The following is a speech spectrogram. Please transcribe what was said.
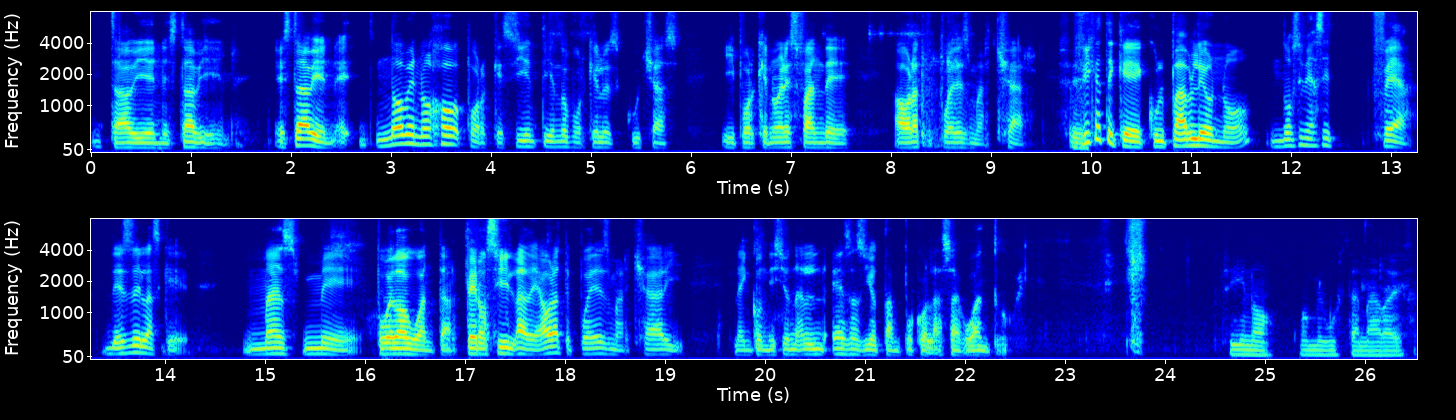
Está bien, está bien. Está bien. Eh, No me enojo porque sí entiendo por qué lo escuchas y porque no eres fan de ahora te puedes marchar. Sí. Fíjate que culpable o no, no se me hace fea. Es de las que más me puedo aguantar. Pero sí, la de ahora te puedes marchar y la incondicional, esas yo tampoco las aguanto, güey. Sí, no, no me gusta nada esas.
